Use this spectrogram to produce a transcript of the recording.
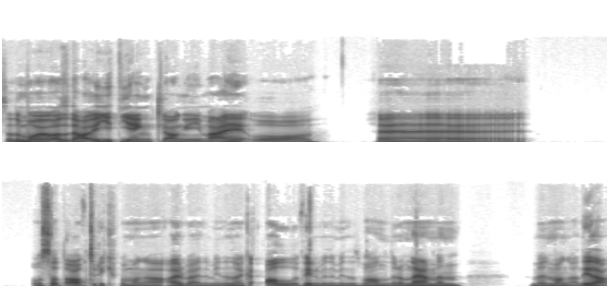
Så det må jo Altså, det har jo gitt gjenklang i meg, og eh, Og satt avtrykk på mange av arbeidene mine. Nå er ikke alle filmene mine som handler om det, men, men mange av de, da.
